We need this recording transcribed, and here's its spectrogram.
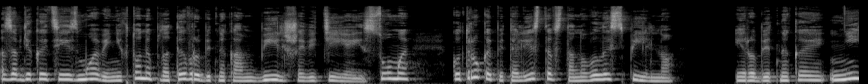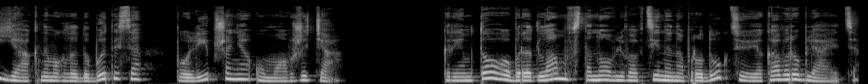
Завдяки цій змові ніхто не платив робітникам більше від тієї суми, котру капіталісти встановили спільно, і робітники ніяк не могли добитися поліпшення умов життя. Крім того, Бредлам встановлював ціни на продукцію, яка виробляється,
